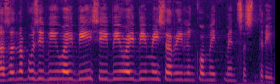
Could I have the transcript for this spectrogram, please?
Nasaan na po si BYB? Si BYB may sariling commitment sa stream.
